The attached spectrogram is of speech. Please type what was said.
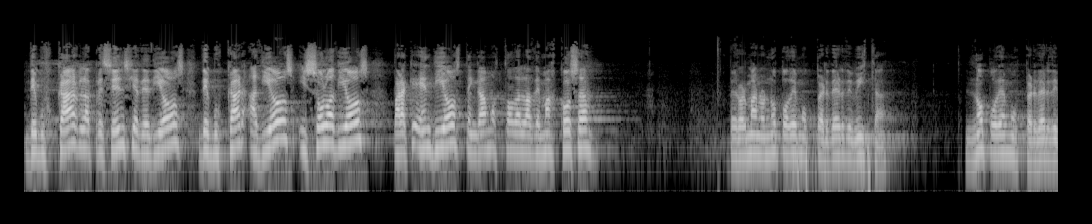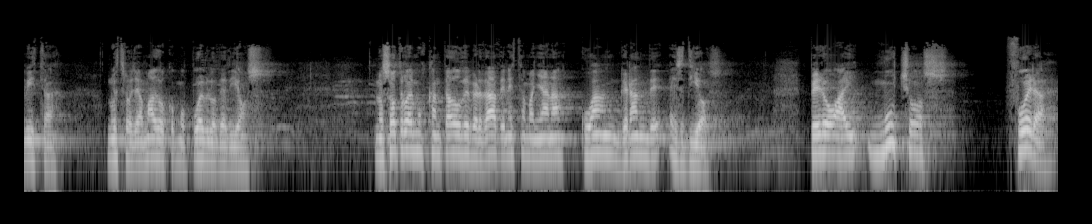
de buscar la presencia de Dios, de buscar a Dios y solo a Dios para que en Dios tengamos todas las demás cosas. Pero hermanos, no podemos perder de vista, no podemos perder de vista nuestro llamado como pueblo de Dios. Nosotros hemos cantado de verdad en esta mañana cuán grande es Dios. Pero hay muchos fuera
